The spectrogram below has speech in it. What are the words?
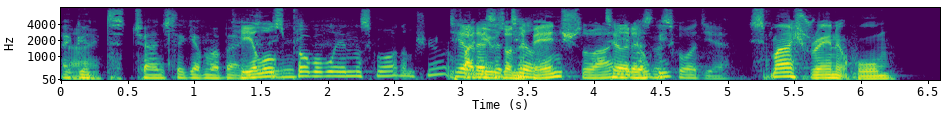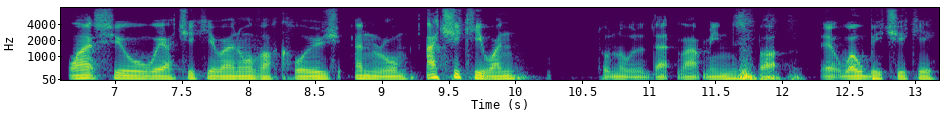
a Aye. good chance to give him a bit. of Taylor's experience. probably in the squad, I'm sure. Taylor fact, he is- was on the bench, so aye, Taylor he is will in the be. squad, yeah. Smash Rennes at home. Lazio with a cheeky win over Cluj in Rome. A cheeky win. Don't know what that, that means, but it will be cheeky.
